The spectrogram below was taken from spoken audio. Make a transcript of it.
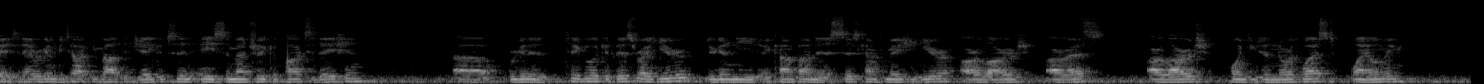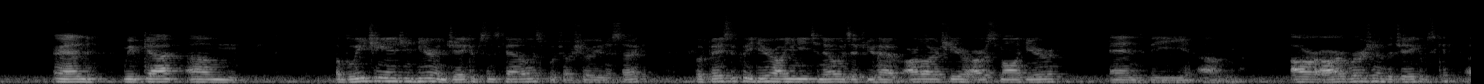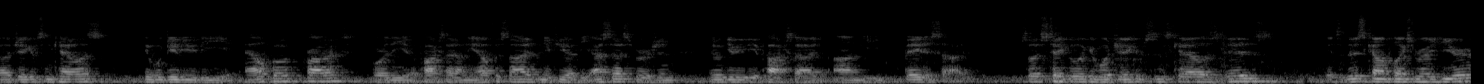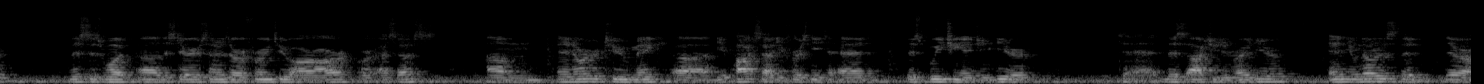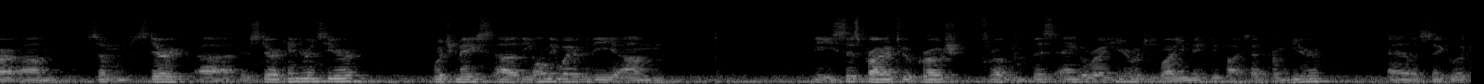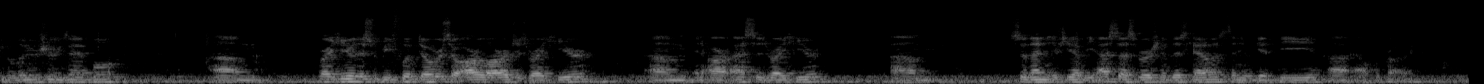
Okay, today we're going to be talking about the Jacobsen asymmetric epoxidation. Uh, we're going to take a look at this right here. You're going to need a compound and a cis conformation here, R large, RS, R large pointing to the northwest, Wyoming. And we've got um, a bleaching agent here in Jacobsen's catalyst, which I'll show you in a sec. But basically here all you need to know is if you have R large here, R small here, and the um, RR version of the Jacobs, uh, Jacobsen catalyst, it will give you the alpha product or the epoxide on the alpha side. And if you have the SS version, it'll give you the epoxide on the beta side. So let's take a look at what Jacobsen's catalyst is. It's this complex right here. This is what uh, the stereo centers are referring to, RR or SS. Um, and in order to make uh, the epoxide, you first need to add this bleaching agent here to add this oxygen right here and you'll notice that there are um, some steric, uh, there's steric hindrance here, which makes uh, the only way for the, um, the cis product to approach from this angle right here, which is why you make the epoxide from here. And let's take a look at a literature example. Um, right here, this would be flipped over, so R large is right here, um, and RS is right here. Um, so then if you have the SS version of this catalyst, then you'll get the uh, alpha product.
